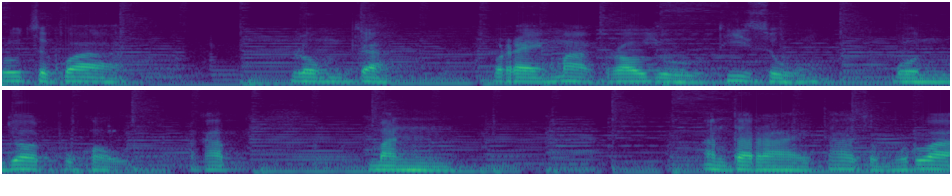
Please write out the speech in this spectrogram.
รู้สึกว่าลมจะแรงมากเราอยู่ที่สูงบนยอดภูเขานะครับ มันอันตรายถ้าสมมุติว่า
